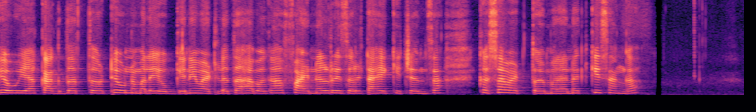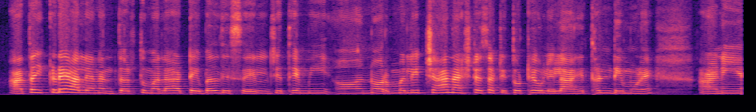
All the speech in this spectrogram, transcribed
ठेवूया. कागदात ठेवणं मला योग्य नाही वाटलं. तर हा बघा हा फायनल रिझल्ट आहे किचनचा कसा वाटतोय? मला नक्की सांगा. आता इकडे आल्यानंतर तुम्हाला हा टेबल दिसेल जिथे मी नॉर्मली चहा नाश्त्यासाठी तो ठेवलेला आहे थंडीमुळे. आणि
